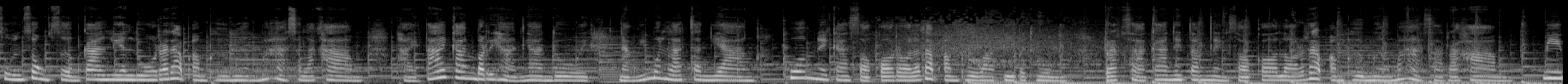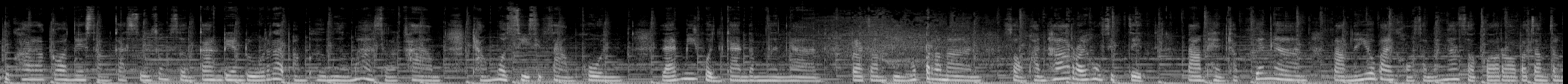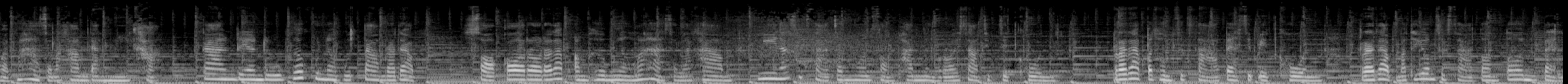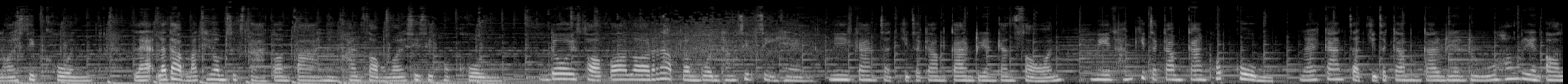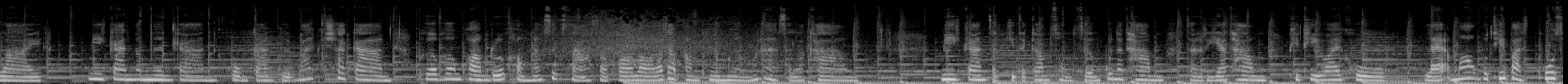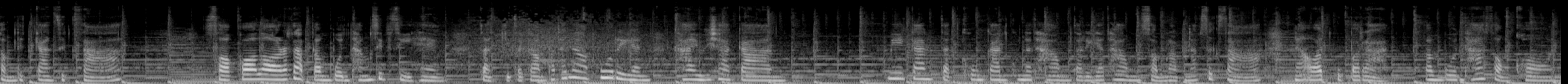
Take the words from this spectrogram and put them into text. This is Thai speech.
ศูนย์ส่งเสริมการเรียนรู้ระดับอำเภอเมืองมหาสารคาม ภายใต้การบริหารงานโดยนางวิมลรัตน์จันยางผู้อำนวยการสกรระดับอำเภอวาปีปทุม รักษาการในตำแหน่งสกรระดับอำเภอเมืองมหาสารคาม มีบุคลากรในสังกัดศูนย์ส่งเสริมการเรียนรู้ระดับอำเภอเมืองมหาสารคาม ทั้งหมด 43 คน และมีผลการดำเนินงาน ประจำปีงบประมาณ 2567 ตามแผนขับเคลื่อนงาน ตามนโยบายของสำนักงานสกรประจำจังหวัดมหาสารคามดังนี้ค่ะ การเรียนรู้เพื่อคุณวุฒิตามระดับสกรระดับอำเภอเมืองมหาสารคาม มีนักศึกษาจำนวน 2,137 คน ระดับประถมศึกษา 81 คน ระดับมัธยมศึกษาตอนต้น 810 คน และระดับมัธยมศึกษาตอนปลาย1,246 คน โดยสกรระดับตำบลทั้ง 14 แห่ง มีการจัดกิจกรรมการเรียนการสอน มีทั้งกิจกรรมการพบกลุ่ม และการจัดกิจกรรมการเรียนรู้ห้องเรียนออนไลน์ มีการดำเนินการโครงการเปิดบ้านวิชาการ เพื่อเพิ่มความรู้ของนักศึกษาสกรระดับอำเภอเมืองมหาสารคามมีการจัดกิจกรรมส่งเสริมคุณธรรม จริยธรรม พิธีไหว้ครู และมอบวุฒิบัตรผู้สำเร็จการศึกษา สกรระดับตำบลทั้ง 14 แห่ง จัดกิจกรรมพัฒนาผู้เรียน ค่ายวิชาการ มีการจัดโครงการคุณธรรม จริยธรรมสำหรับนักศึกษา ณ วัดอุปราชตำบลท่าสองคอน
